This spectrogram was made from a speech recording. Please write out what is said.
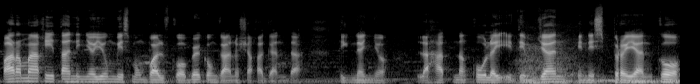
para makita ninyo yung mismong valve cover kung gaano siya kaganda. Tignan nyo, lahat ng kulay itim dyan, inisprayan ko.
